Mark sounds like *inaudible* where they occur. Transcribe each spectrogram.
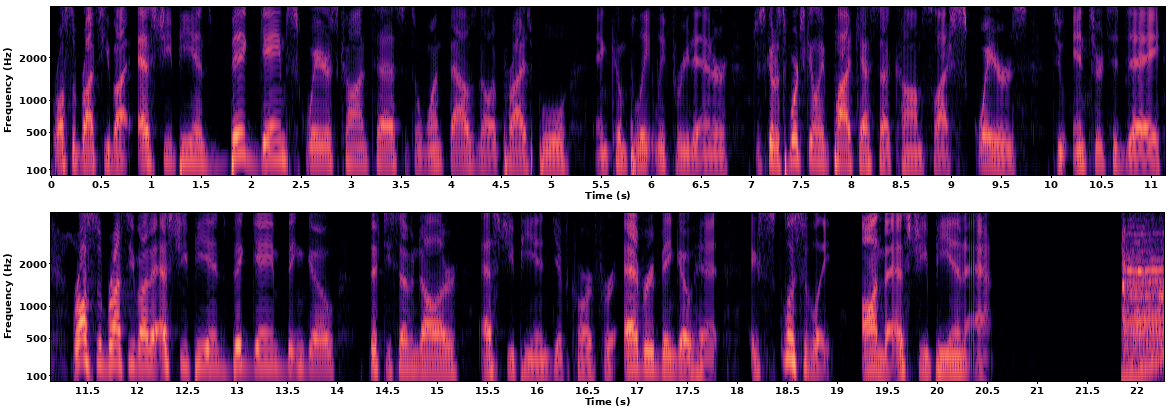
We're also brought to you by SGPN's Big Game Squares contest. It's a $1,000 prize pool and completely free to enter. Just go to sportsgamblingpodcast.com slash squares to enter today. We're also brought to you by the SGPN's Big Game Bingo $57 SGPN gift card for every bingo hit exclusively on the SGPN app.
